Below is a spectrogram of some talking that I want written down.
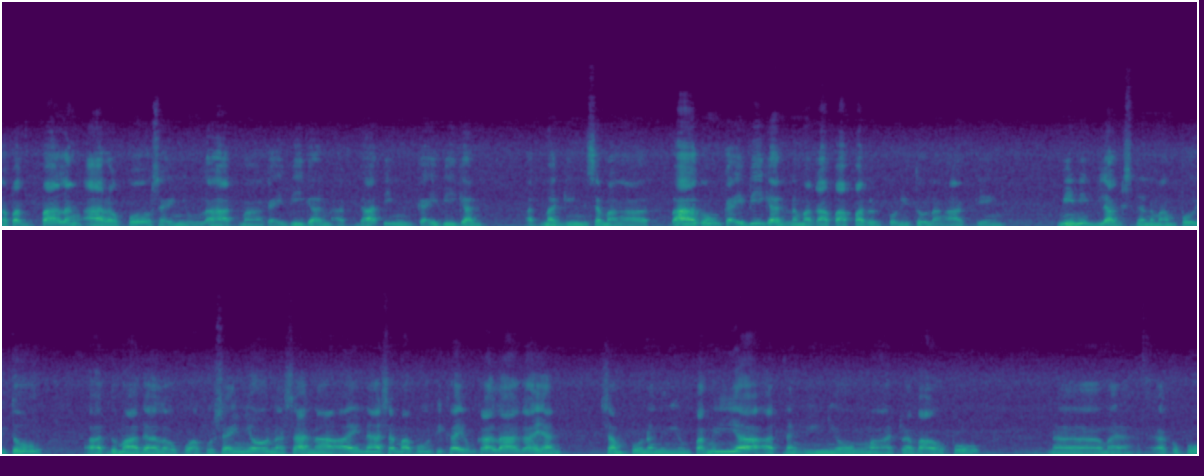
mapagpalang araw po sa inyong lahat mga kaibigan at dating kaibigan. At maging sa mga bagong kaibigan na makapapanood po nito ng aking mini vlogs na naman po ito. At dumadalaw po ako sa inyo na sana ay nasa mabuti kayong kalagayan sampo ng inyong pamilya at ng inyong mga trabaho po. Na ako po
